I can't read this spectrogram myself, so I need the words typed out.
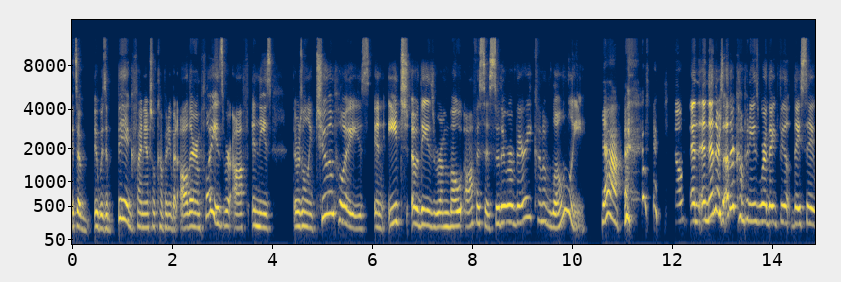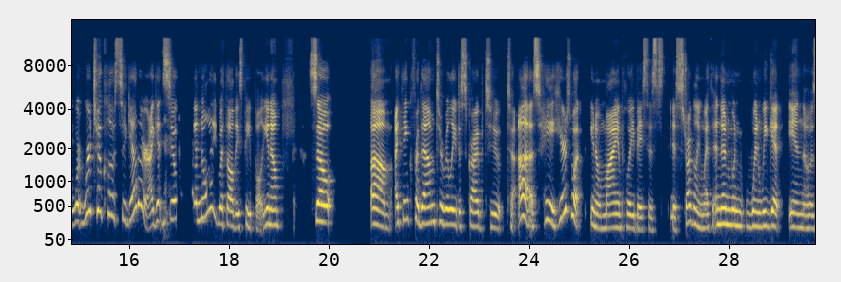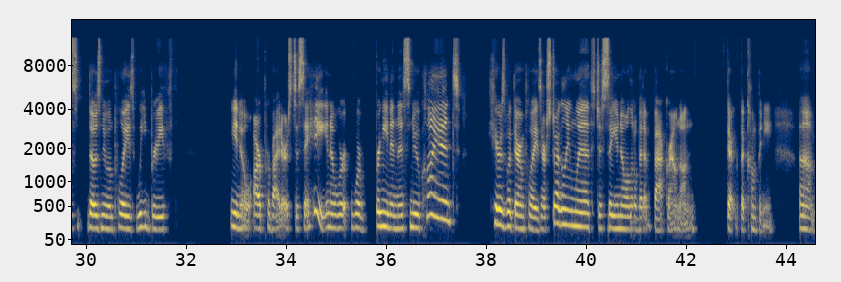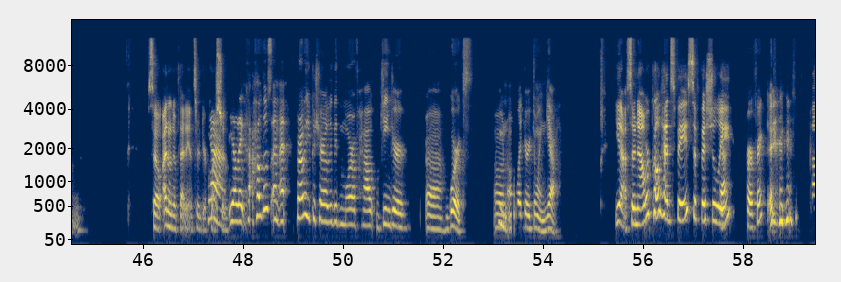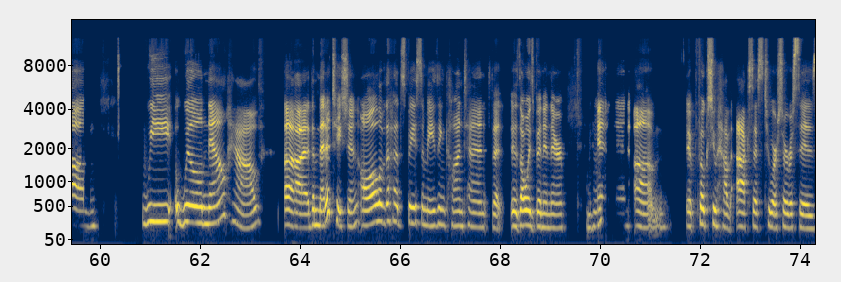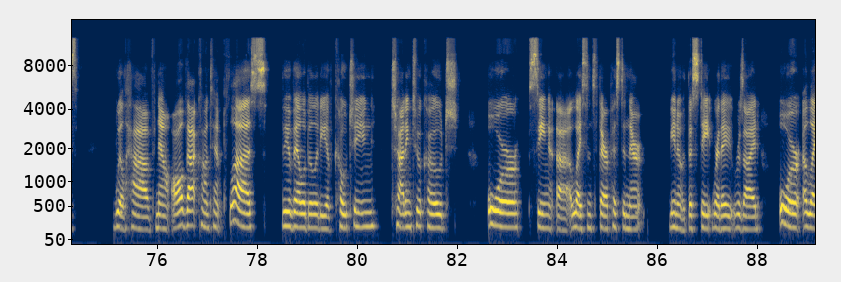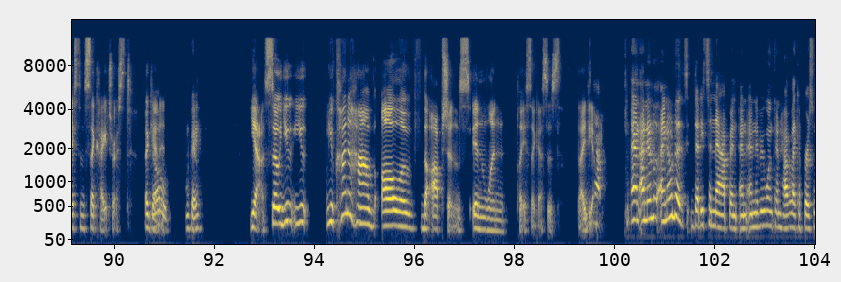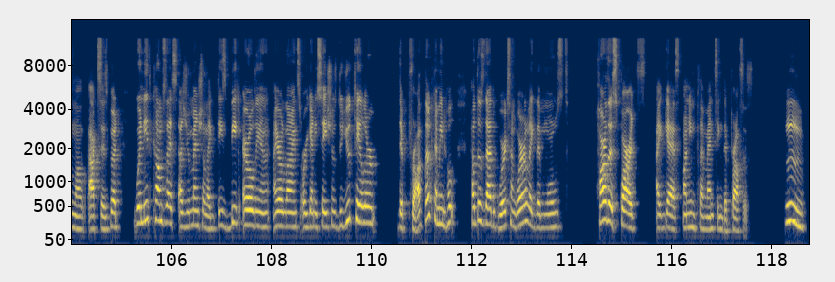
it's a it was a big financial company but all their employees were off in these there was only two employees in each of these remote offices so they were very kind of lonely. Yeah. Know? and and then there's other companies where they feel they say we're, we're too close together. I get so annoyed with all these people you know? So um i think for them to really describe to to us hey here's what you know my employee base is is struggling with. And then when when we get in those those new employees we brief you know our providers to say hey you know we're we're bringing in this new client. Here's what their employees are struggling with just so you know a little bit of background on the, the company. Um so i don't know if that answered your yeah, question. yeah like how does and uh, probably you could share a little bit more of how ginger uh works on, hmm. on what you're doing yeah. Yeah so now we're called headspace officially. Yeah, perfect. Um we will now have uh the meditation all of the headspace amazing content that has always been in there. Mm-hmm. and, and um if folks who have access to our services will have. Now all that content plus the availability of coaching chatting to a coach or seeing a, licensed therapist in their you know the state where they reside or a licensed psychiatrist. Again oh, okay. Yeah so you you you kind of have all of the options in one place i guess is the idea. Yeah. And i know i know that that it's an app and, and and everyone can have like a personal access but when it comes as as you mentioned like these big airline airlines organizations do you tailor the product? I mean how how does that work and what are like the most hardest parts i guess on implementing the process? Mm.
